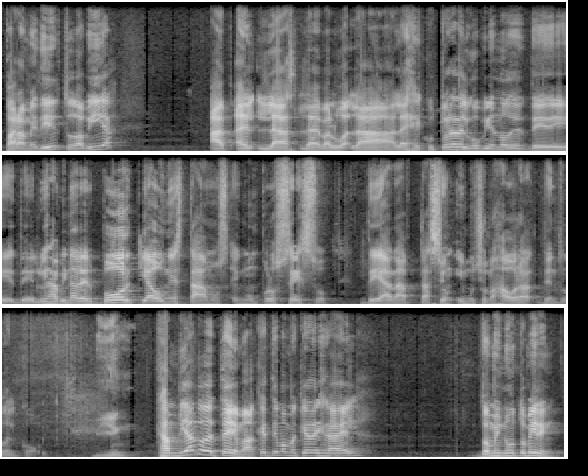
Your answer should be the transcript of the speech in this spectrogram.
para medir todavía la, la, ejecutora del gobierno de, Luis Abinader porque aún estamos en un proceso de adaptación y mucho más ahora dentro del COVID. Bien. Cambiando de tema, ¿qué tema me queda Israel? Dos minutos. Miren,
